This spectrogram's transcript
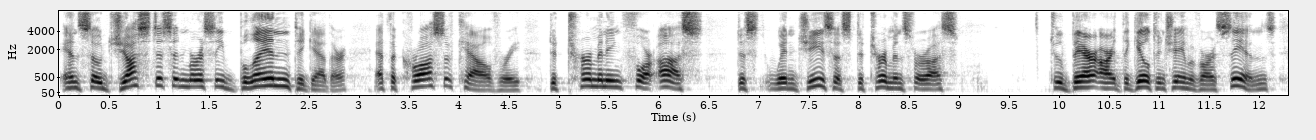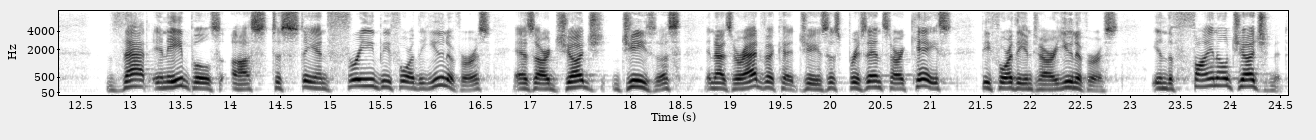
And so justice and mercy blend together at the cross of Calvary, determining for us, when Jesus determines for us to bear our, the guilt and shame of our sins, that enables us to stand free before the universe as our judge Jesus and as our advocate Jesus presents our case before the entire universe. In the final judgment,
